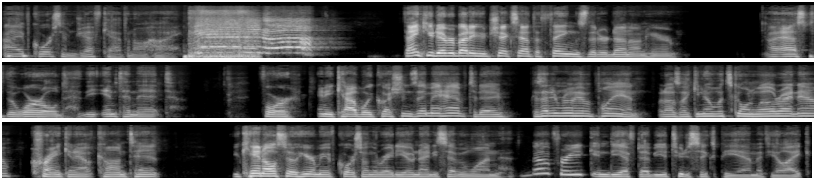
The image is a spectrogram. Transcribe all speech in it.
I, of course, am Jeff Kavanaugh. Hi. Thank you to everybody who checks out the things that are done on here. I asked the world, the internet, for any cowboy questions they may have today because I didn't really have a plan. But I was like, you know what's going well right now? Cranking out content. You can also hear me, of course, on the radio 97.1 The Freak in DFW, 2 to 6 p.m. if you like.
